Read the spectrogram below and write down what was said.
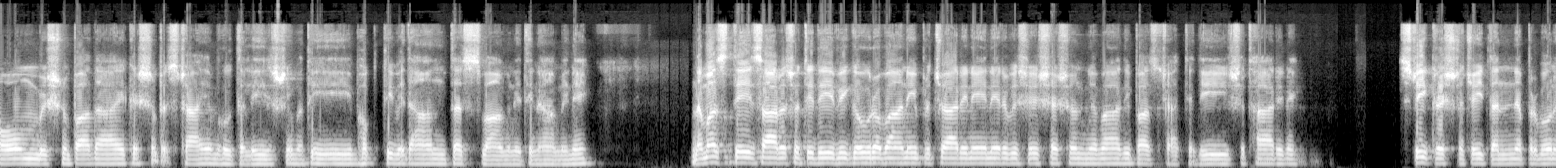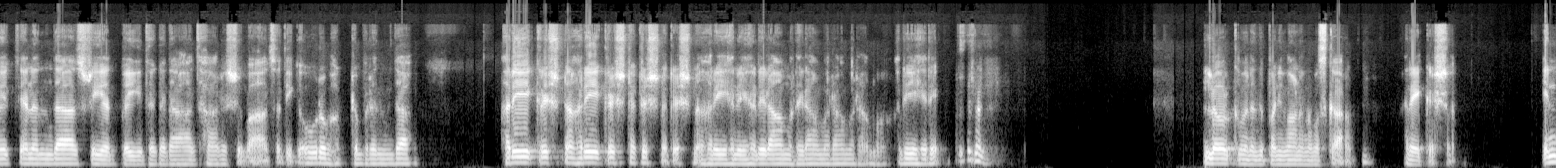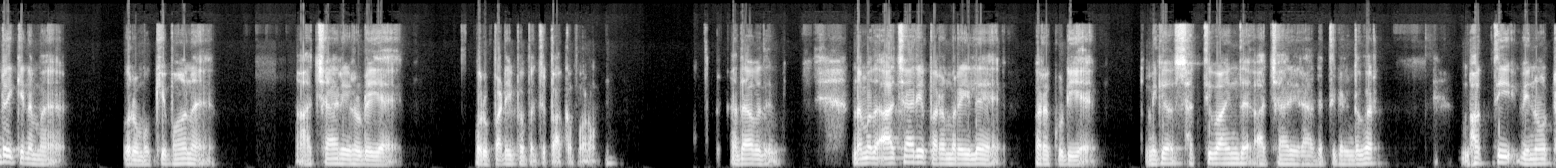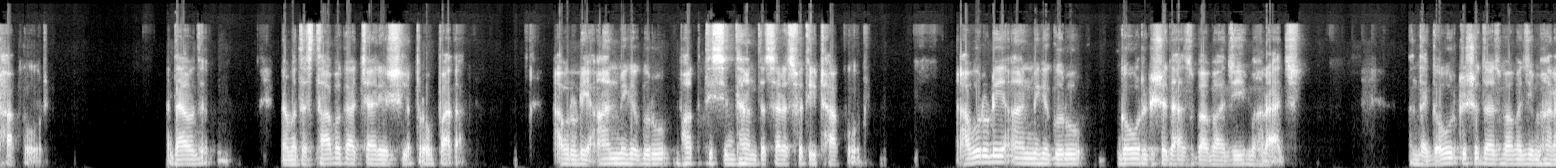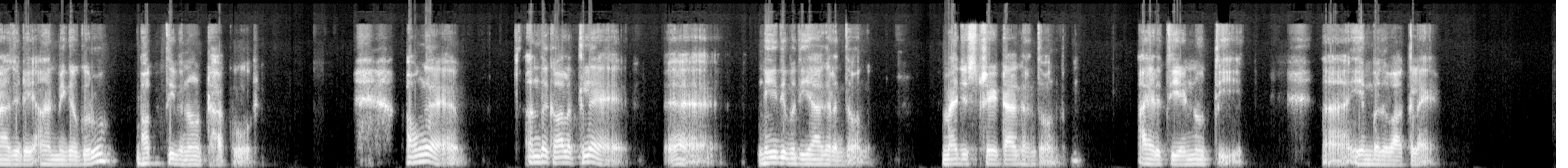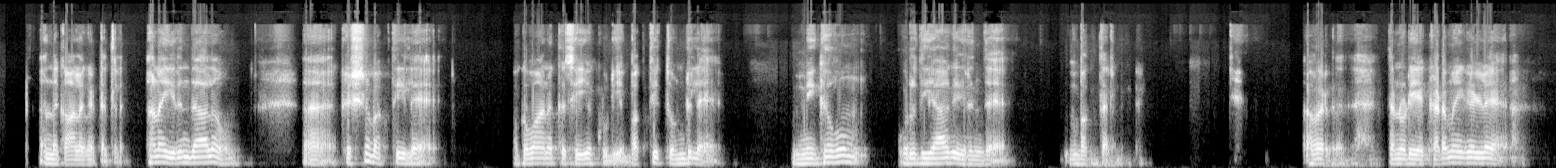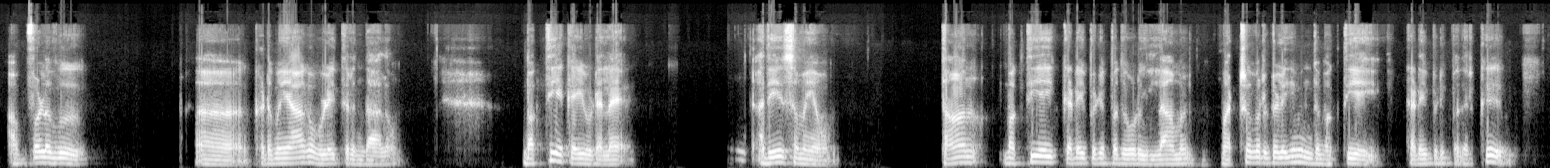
ಓಂ ವಿಷ್ಣುಪಾದಾಯ ಕೃಷ್ಣಪೃಷ್ಠಾಯ ಭೂತಲಿ ಶ್ರೀಮತಿ ಭಕ್ತಿ ವೇದಾಂತ ಸ್ವಾಮಿನಿತಿ ನಾಮಿನೆ ನಮಸ್ತೆ ಸಾರಸ್ವತಿ ದೇವಿ ಗೌರವಾಣಿ ಪ್ರಚಾರಿಣೆ ನಿರ್ವಿಶೇಷ ಶೂನ್ಯವಾದಿ ಪಾಶ್ಚಾತ್ಯ ದೀಶಧಾರಿಣೆ ಶ್ರೀಕೃಷ್ಣ ಚೈತನ್ಯ ಪ್ರಭು ನಿತ್ಯಾನಂದ ಶ್ರೀ ಅದ್ವೈತ ಗದಾಧಾರ ಶಿವಾಸದಿ ಗೌರಭಕ್ತ ಬೃಂದ ಹರೇ ಕೃಷ್ಣ ಹರೇ ಕೃಷ್ಣ ಕೃಷ್ಣ ಕೃಷ್ಣ ಹರೇ ಹರೇ ಹರೇ ರಾಮ ಹರೇ ರಾಮ ರಾಮ ರಾಮ ಹರೇ ಹರೇ ಎಲ್ಲವರ್ಕು ಪನಿವಾಣ ನಮಸ್ಕಾరం ஹரே கிருஷ்ணன். இன்றைக்கு நம்ம ஒரு முக்கியமான ஆச்சாரியருடைய ஒரு படைப்பை பற்றி பார்க்க போறோம். அதாவது நமது ஆச்சாரிய பரம்பரையில வரக்கூடிய மிக சக்தி வாய்ந்த ஆச்சாரியராக திகழ்ந்தவர் பக்தி வினோத் டாகூர். அதாவது நமது ஸ்தாபக ஆச்சாரியர் சில பிரபுபாதா அவருடைய ஆன்மீக குரு பக்தி சித்தாந்த சரஸ்வதி டாகூர். அவருடைய ஆன்மீக குரு கௌர் கிருஷ்ணதாஸ் பாபாஜி மகாராஜ். அந்த கௌர் கிருஷ்ணதாஸ் பாபாஜி மகாராஜுடைய ஆன்மீக குரு பக்தி வினோத் டாகூர். அவங்க அந்த காலத்துல அஹ், நீதிபதியாக இருந்தவங்க மேஜிஸ்ட்ரேட்டாக இருந்தவங்க. ஆயிரத்தி எண்ணூத்தி எண்பது வாக்கில் அந்த காலகட்டத்துல. ஆனா இருந்தாலும் கிருஷ்ண பக்தியில பகவானுக்கு செய்யக்கூடிய பக்தி தொண்டுல மிகவும் உறுதியாக இருந்த பக்தர். அவர் தன்னுடைய கடமைகள்ல அவ்வளவு ஆஹ், கடுமையாக உழைத்திருந்தாலும் பக்தியை கைவிடலை. அதே சமயம் தான் பக்தியை கடைபிடிப்பதோடு இல்லாமல் மற்றவர்களையும் இந்த பக்தியை கடைபிடிப்பதற்கு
